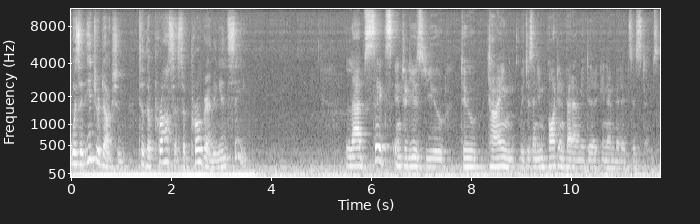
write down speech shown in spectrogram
was an introduction to the process of programming in C. Lab 6 introduced you to time, which is an important parameter in embedded systems.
